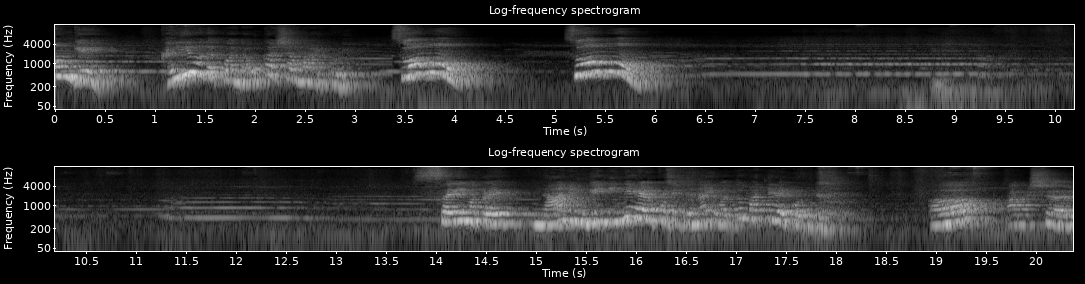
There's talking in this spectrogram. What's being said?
ಕಲಿಯೋದಕ್ಕೆ ಕಲಿಯೋದಕ್ಕೊಂದು ಅವಕಾಶ ಮಾಡಿಕೊಡಿ. ಸೋಮು ಸೋಮು. ಸರಿ ಮಕ್ಕಳೇ, ನಾನು ನಿಮಗೆ ನಿನ್ನೆ ಹೇಳ್ಕೊಟ್ಟಿದ್ದನ್ನ ಇವತ್ತು ಮತ್ತೆ ಹೇಳ್ಕೊಟ್ಟಿದ್ದೇನೆ ಅಕ್ಷರ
